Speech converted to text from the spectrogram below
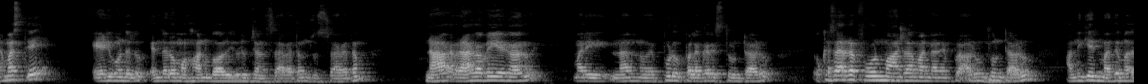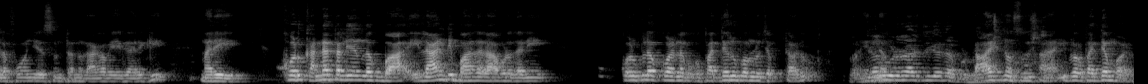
నమస్తే ఏడుగొండలు ఎందరో మహానుభావులు యూట్యూబ్ ఛానల్ స్వాగతం సుస్వాగతం. నా రాఘవయ్య గారు మరి నన్ను ఎప్పుడు పలకరిస్తుంటాడు? ఒకసారి ఫోన్ మాట్లాడమని నన్ను ఎప్పుడు అడుగుతుంటాడు? అందుకే మధ్య మధ్యలో ఫోన్ చేస్తుంటాను రాఘవయ్య గారికి. మరి కొడుకు కన్న తల్లిదండ్రులకు బా ఎలాంటి బాధ రాకూడదని కొడుకులకు కూడా నాకు ఒక పద్య రూపంలో చెప్తాడు. రాసిన చూసిన. ఇప్పుడు ఒక పద్యం వాడు.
